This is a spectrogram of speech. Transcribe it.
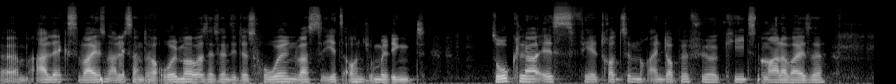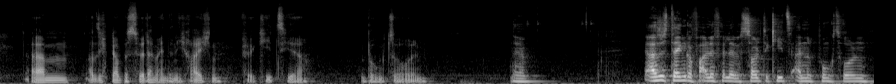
ähm, Alex Weiß und Alexandra Ulmer, aber selbst wenn sie das holen, was jetzt auch nicht unbedingt so klar ist, fehlt trotzdem noch ein Doppel für Kiez normalerweise. Ähm, also ich glaube, es wird am Ende nicht reichen, für Kiez hier einen Punkt zu holen. ja. Also ich denke auf alle Fälle, sollte Kiez einen Punkt holen,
